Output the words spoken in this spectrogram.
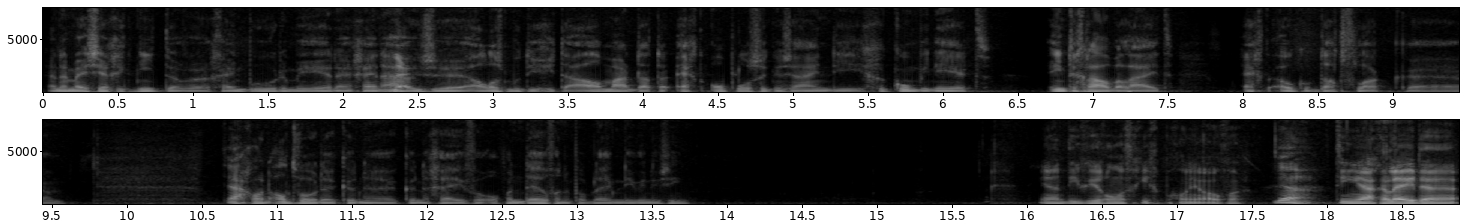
En daarmee zeg ik niet dat we geen boeren meer en geen huizen, nee. alles moet digitaal, maar dat er echt oplossingen zijn die gecombineerd, integraal beleid, echt ook op dat vlak uh, ja, gewoon antwoorden kunnen, kunnen geven op een deel van de problemen die we nu zien. Ja, die 400 gig begon je over. Ja. Tien jaar geleden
